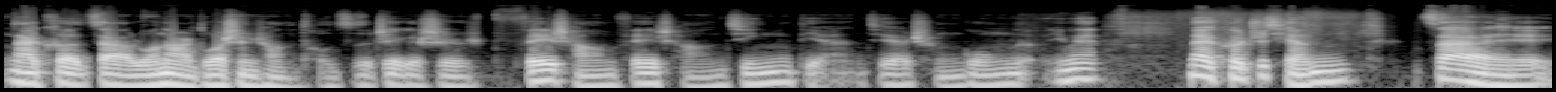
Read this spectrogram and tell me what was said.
耐克在罗纳尔多身上的投资，这个是非常非常经典且成功的。因为耐克之前在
